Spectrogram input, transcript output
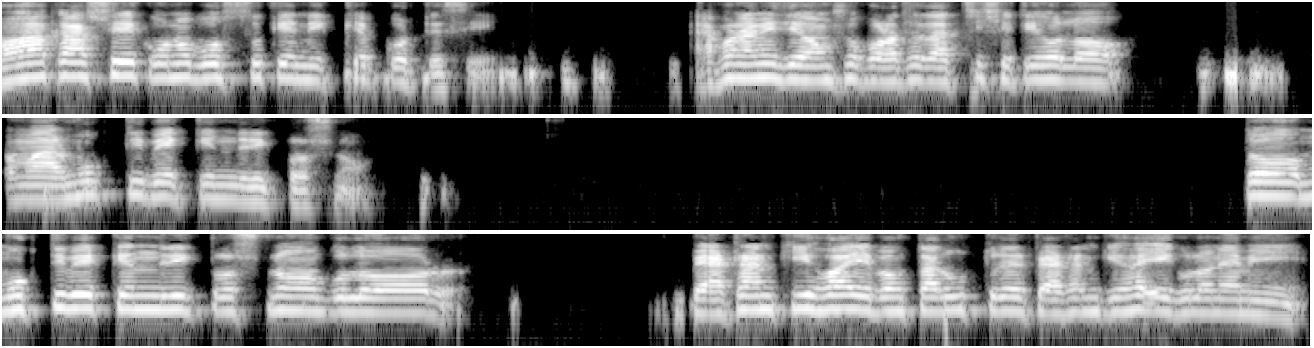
মহাকাশে কোনো বস্তুকে নিক্ষেপ করতেছি। এখন আমি যে অংশ পড়াতে যাচ্ছি সেটি হলো তোমার মুক্তিবেগ কেন্দ্রিক প্রশ্ন। তো মুক্তিবেগ কেন্দ্রিক প্রশ্নগুলোর প্যাটার্ন কি হয় এবং তার উত্তরের প্যাটার্ন কি হয়, এগুলো নিয়ে আমি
